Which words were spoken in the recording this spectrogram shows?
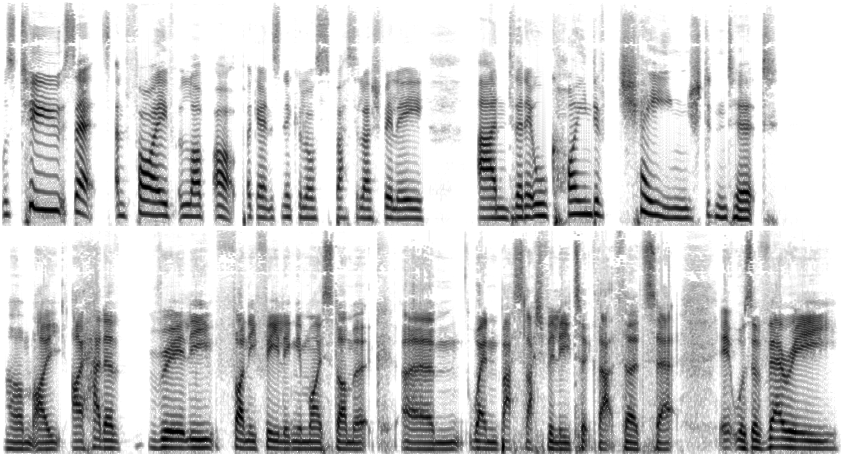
was two sets and five love up against Nikoloz Basilashvili. And then it all kind of changed, didn't it? Um, I, I had a really funny feeling in my stomach um, when Basilashvili took that third set. It was a very,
